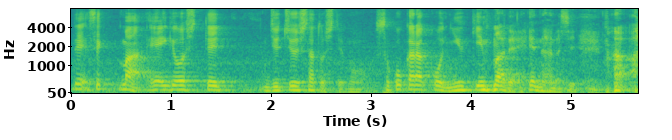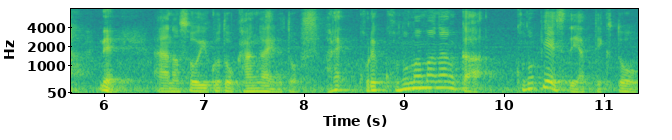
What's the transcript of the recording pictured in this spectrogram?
でまあ営業して受注したとしてもそこからこう入金まで 変な話、まあね、あのそういうことを考えるとあれ？これこのままなんかこのペースでやっていくと,、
